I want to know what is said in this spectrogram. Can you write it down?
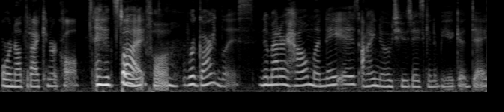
or not that I can recall. And it's But- delightful. Regardless, no matter how Monday is, I know Tuesday's going to be a good day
